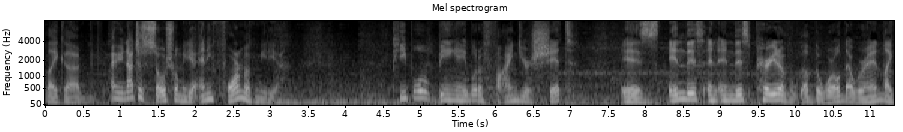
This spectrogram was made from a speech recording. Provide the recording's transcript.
Like uh, I mean not just social media, any form of media. People being able to find your shit is in this in, in this period of, of the world that we're in, like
